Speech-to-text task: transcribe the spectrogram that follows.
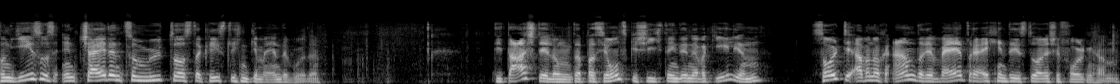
von Jesus entscheidend zum Mythos der christlichen Gemeinde wurde. Die Darstellung der Passionsgeschichte in den Evangelien sollte aber noch andere weitreichende historische Folgen haben.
